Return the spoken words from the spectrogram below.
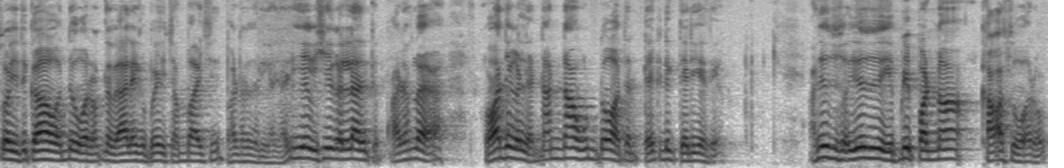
ஸோ இதுக்காக வந்து ஒரு இடத்துல வேலைக்கு போய் சம்பாதிச்சு பண்ணுறதில்ல நிறைய விஷயங்கள்லாம் இருக்குது பசங்க குழந்தைகள் என்னென்ன உண்டோ அதன் டெக்னிக் தெரியுது. அது இது- இது எப்படி பண்ணால் காசு வரும்?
